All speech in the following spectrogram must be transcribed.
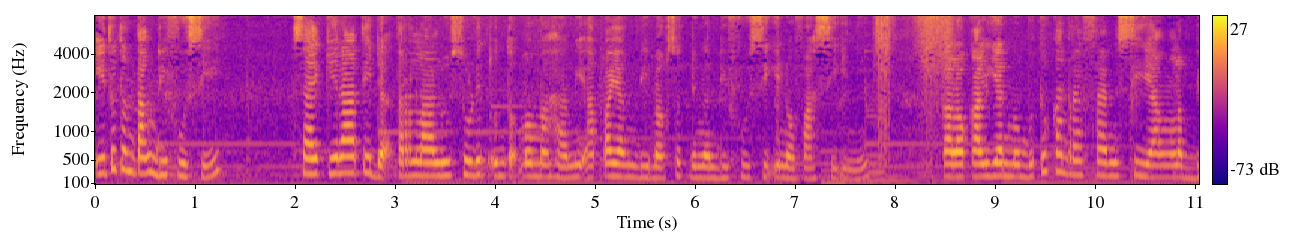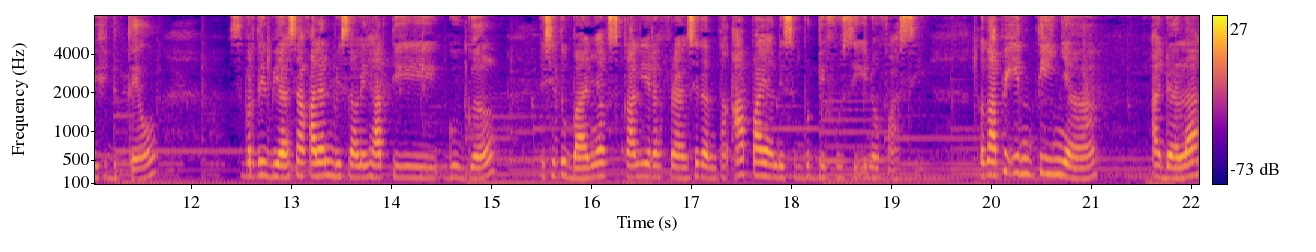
Itu tentang difusi, saya kira tidak terlalu sulit untuk memahami apa yang dimaksud dengan difusi inovasi ini. Kalau kalian membutuhkan referensi yang lebih detail, seperti biasa kalian bisa lihat di Google. Di situ banyak sekali referensi tentang apa yang disebut difusi inovasi. Tetapi intinya adalah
